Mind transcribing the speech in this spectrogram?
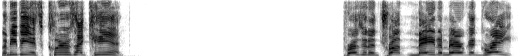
Let me be as clear as I can. President Trump made America great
